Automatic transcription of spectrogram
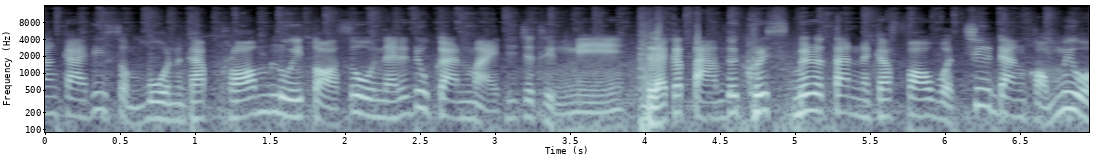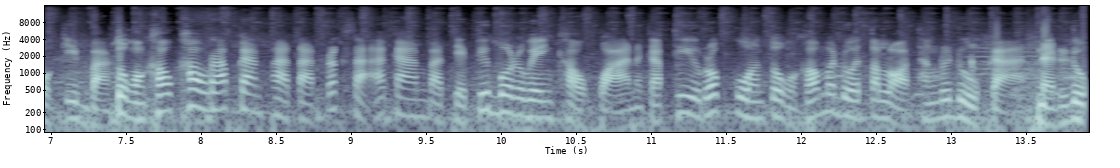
ร่างกายที่สมบูรณ์นะครับ พร้อมลุยต่อสู้ในฤดูกาลใหม่ที่จะถึงนี้ และก็ตามด้วยคริสมิลตันนะครับฟอร์เวิร์ดชื่อดังของมิวอกกี้บัคตัวของเขาเข้ารับการผ่าตัดรักษาอาการบาดเจ็บที่บริเวณเข่าขวานะครับที่รบกวนตัวของเขามาโดยตลอดทั้งฤดูกาลในฤดู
